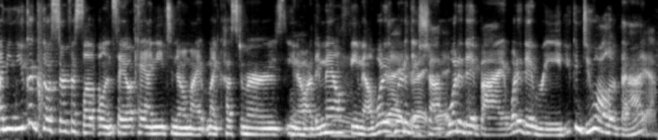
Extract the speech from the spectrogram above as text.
I mean, you could go surface level and say, okay, I need to know my my customers. You know, are they male, mm. female? What right, where do they right, shop? Right. What do they buy? What do they read? You can do all of that. Yeah.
